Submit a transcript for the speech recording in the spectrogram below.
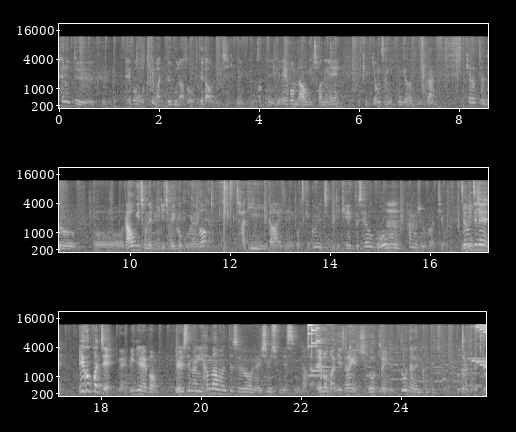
캐럿들 그 앨범 어떻게 만들고 나서 어떻게 나오는지 굉장히 궁금하고 네, 이게 앨범 나오기 전에 이렇게 영상이 공개가 되니까 캐럿들도 어, 나오기 전에 미리 저희 거 보면서 자기가 이제 어떻게 꾸밀지 미리 계획도 세우고 음. 하면 좋을 것 같아요. 세븐틴의 일곱 번째 네. 미니 앨범 13명이 한마음 한 뜻으로 열심히 준비했습니다. 자, 앨범 많이 사랑해 주시고 저희는 또 다른 컨텐츠로 또 다른 컨텐츠로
